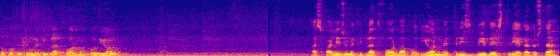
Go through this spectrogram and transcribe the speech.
Τοποθετούμε την πλατφόρμα ποδιών. Ασφαλίζουμε την πλατφόρμα ποδιών με τρεις βίδες 3 εκατοστά.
